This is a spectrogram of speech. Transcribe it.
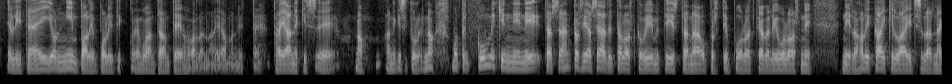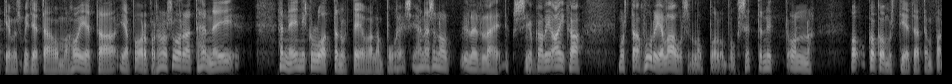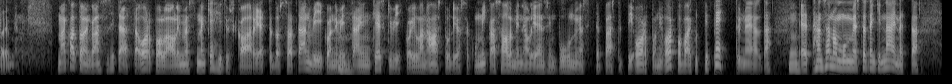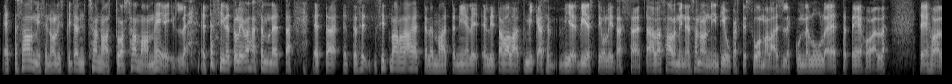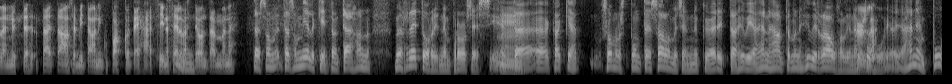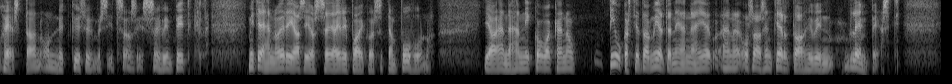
Eli tämä ei ole niin paljon poliitikkoja, vaan tämä on THL ajama nyt. Tai ainakin se No, ainakin se tulee. No, mutta kumminkin, niin, niin tässähän tosiaan säätötalosta, kun viime tiistaina oppositiopuolueet käveli ulos, niin niillä oli kaikilla itsellä näkemys, miten tämä homma hoidetaan. Ja Orpo sanoi suoraan, että hän ei, Hän ei niin luottanut THLn puheisiin. Hän sanoi Ylen lähetyksessä, joka oli aika musta hurja lause loppujen lopuksi, että nyt on, kokoomus tietää tämän paremmin. Mä katsoin kanssa sitä, että Orpolla oli myös sellainen kehityskaari, että tuossa tämän viikon nimittäin keskiviikkoillan A-studiossa, kun Mika Salminen oli ensin puhunut ja sitten päästettiin Orpo, niin Orpo vaikutti pettyneeltä. Hmm. Että hän sanoi mun mielestä jotenkin näin, että, että Salmisen olisi pitänyt sanoa tuo sama meille. Että siinä tuli vähän semmoinen, että, että, että sitten sit mä aloin ajattelemaan, että niin, eli, eli tavallaan, että mikä se viesti oli tässä, että älä Salminen sano niin tiukasti suomalaisille, kun ne luulee, että THL THL nyt, tai tämä on se, mitä on niin kuin pakko tehdä, että siinä selvästi mm. on tämmöinen. Tässä on, tässä on mielenkiintoinen, tämähän on myös retorinen prosessi, mm. että kaikki suomalaiset tuntee Salmisen nykyään erittäin hyvin, ja hän on tämmöinen hyvin rauhallinen Kyllä. puhuja, ja hänen puheestaan on nyt kysymys itse asiassa hyvin pitkälle. Miten hän on eri asioissa ja eri paikoissa tämän puhunut. Ja hän, hän niin vaikka hän on tiukasti jotain mieltä, niin hän, hän osaa sen kertoa hyvin lempeästi.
